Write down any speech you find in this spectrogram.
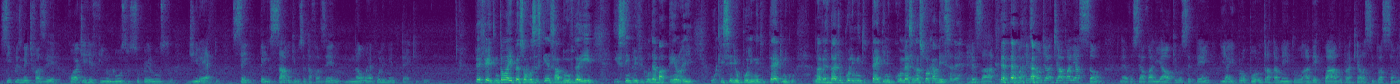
Simplesmente fazer corte, refino, lustro, super lustro direto, sem pensar no que você está fazendo, não é polimento técnico. Perfeito. Então aí, pessoal, vocês têm essa dúvida aí e sempre ficam debatendo aí o que seria o polimento técnico. Na verdade, o polimento técnico começa na sua cabeça, né? Exato. É uma questão de, de avaliação. Né? Você avaliar o que você tem e aí propor um tratamento adequado para aquela situação. E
